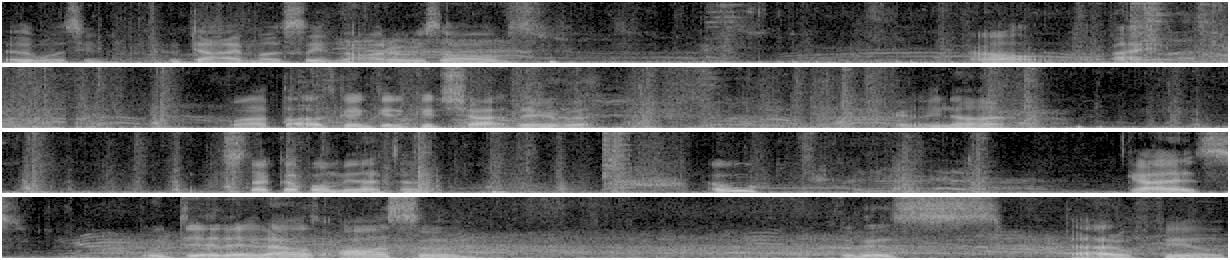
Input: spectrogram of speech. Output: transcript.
They're the ones who who die mostly in the auto resolves. All right. Well, I thought I was gonna get a good shot there, but apparently not. Stuck up on me that time. Oh, guys, we did it. That was awesome. Look at this battlefield.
